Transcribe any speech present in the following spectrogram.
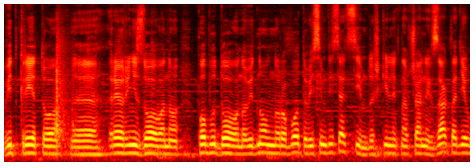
відкрито, е, реорганізовано, побудовано, відновлено роботу 87 дошкільних навчальних закладів.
